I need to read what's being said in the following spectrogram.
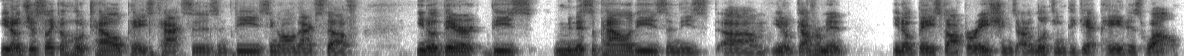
You know, just like a hotel pays taxes and fees and all that stuff, you know, there these municipalities and these um, you know government you know based operations are looking to get paid as well.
